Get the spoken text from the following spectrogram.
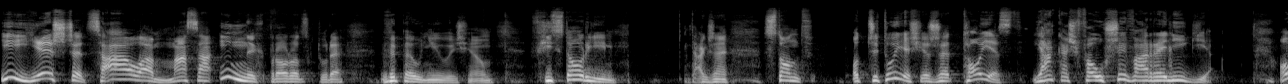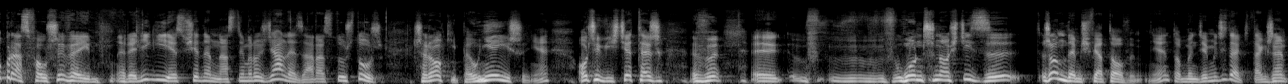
i jeszcze cała masa innych proroctw, które wypełniły się w historii. Także stąd odczytuje się, że to jest jakaś fałszywa religia. Obraz fałszywej religii jest w 17 rozdziale, zaraz tuż, tuż. Szeroki, pełniejszy, nie? Oczywiście też w, e, w, w, w łączności z rządem światowym, nie? To będziemy czytać. Także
